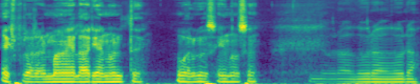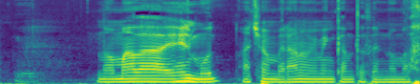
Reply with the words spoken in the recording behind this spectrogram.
Explorar más el área norte. O algo así, no sé. Duro, duro, duro. Nómada es el mood. Hacho, en verano a mí me encanta ser nómada.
